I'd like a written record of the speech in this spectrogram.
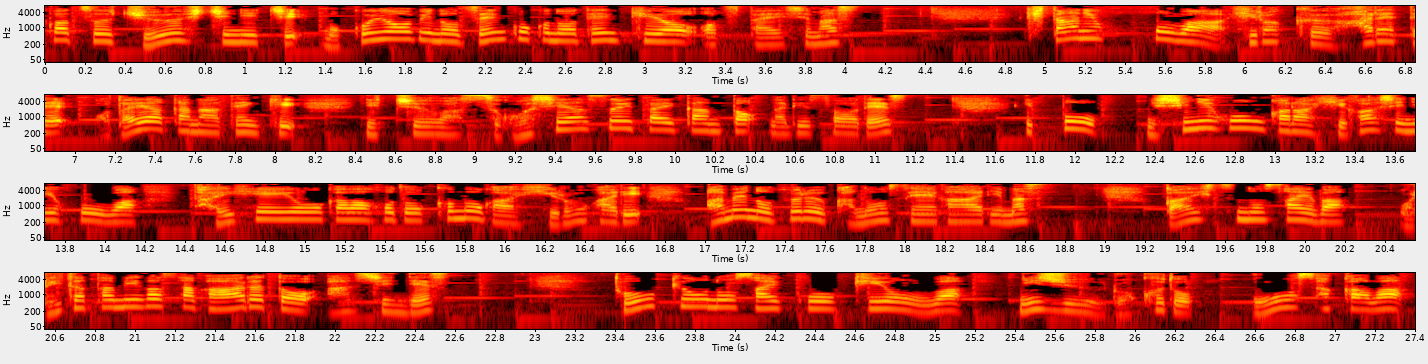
月17日木曜日の全国の天気をお伝えします。北日本は広く晴れて穏やかな天気、日中は過ごしやすい体感となりそうです。一方、西日本から東日本は太平洋側ほど雲が広がり、雨の降る可能性があります。外出の際は折りたたみ傘があると安心です。東京の最高気温は26度、大阪は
